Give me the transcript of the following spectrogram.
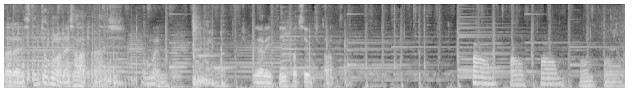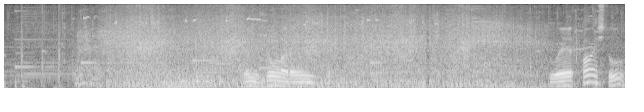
Laranja. Temos algum laranja lá atrás? Não lembro. Em ti, pode ser importante. Pom, pom, pom, pom, pom. Temos um laranja. Tu é... Oh, és tu.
